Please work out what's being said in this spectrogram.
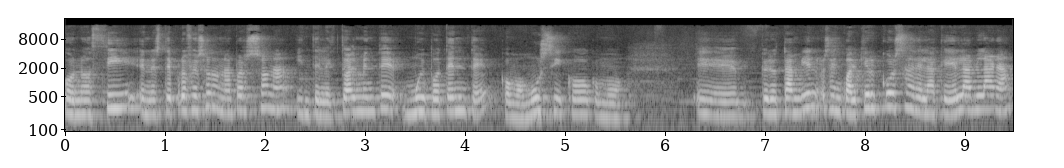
conocí en este profesor una persona intelectualmente muy potente, como músico, como, eh, pero también, o sea, en cualquier cosa de la que él hablara,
